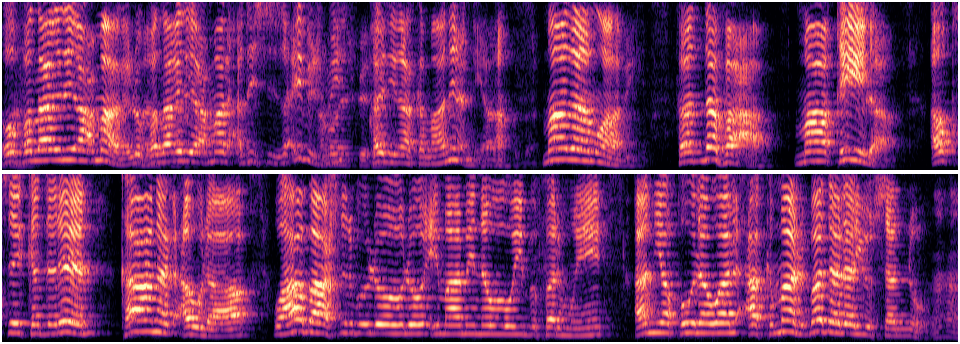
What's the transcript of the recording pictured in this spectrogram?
وفضائل أعمال. لو بلى. فضائل أعمال حديث يشبه يشبه. خيرنا كمان يعني. ماذا موابي فاندفع ما قيل. أو قصي كدرين كان الأولى. وهباشتر بلو لو إمام النووي بفرمي أن يقول والأكمل بدل يسنو ئەها.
